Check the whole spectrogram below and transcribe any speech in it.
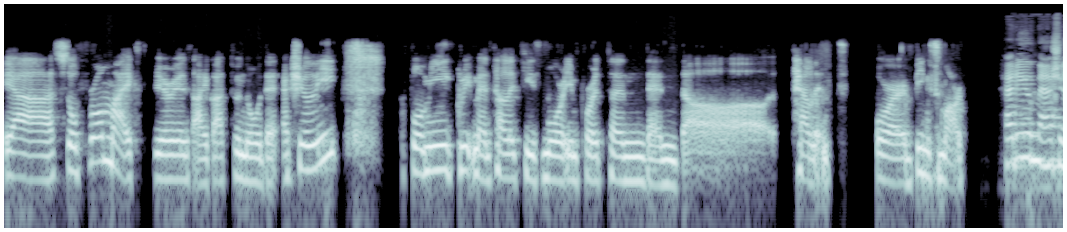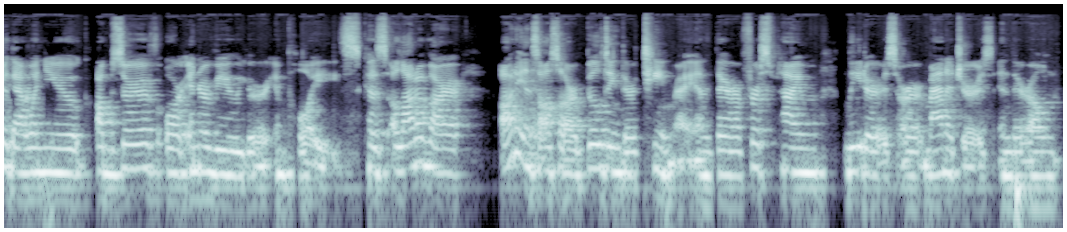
Yeah, so from my experience, I got to know that actually, for me, grit mentality is more important than the talent or being smart. How do you measure that when you observe or interview your employees? Because a lot of our audience also are building their team, right? And they're first time leaders or managers in their own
